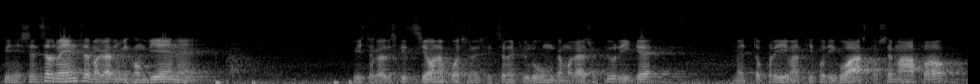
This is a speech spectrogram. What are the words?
Quindi essenzialmente magari mi conviene, visto che la descrizione può essere una descrizione più lunga, magari su più righe, metto prima tipo di guasto, semaforo,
